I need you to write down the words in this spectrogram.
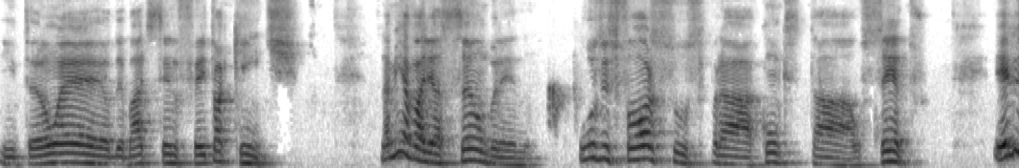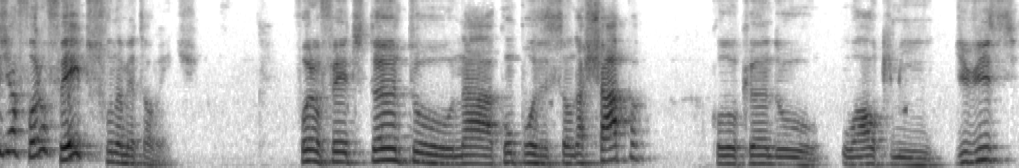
Então, é o debate sendo feito a quente. Na minha avaliação, Breno, os esforços para conquistar o centro, eles já foram feitos fundamentalmente. Foram feitos tanto na composição da chapa, colocando o Alckmin de vice,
